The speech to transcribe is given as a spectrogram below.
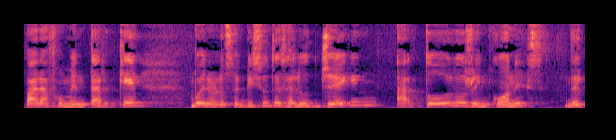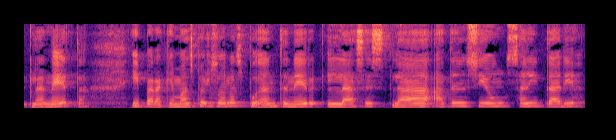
para fomentar que, bueno, los servicios de salud lleguen a todos los rincones del planeta y para que más personas puedan tener la, la atención sanitaria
